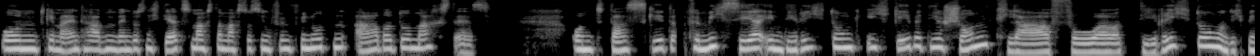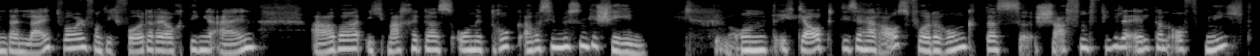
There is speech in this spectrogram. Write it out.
und gemeint haben, wenn du es nicht jetzt machst, dann machst du es in fünf Minuten, aber du machst es. Und das geht für mich sehr in die Richtung, ich gebe dir schon klar vor die Richtung und ich bin dein Leitwolf und ich fordere auch Dinge ein, aber ich mache das ohne Druck, aber sie müssen geschehen. Genau. Und ich glaube, diese Herausforderung, das schaffen viele Eltern oft nicht,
